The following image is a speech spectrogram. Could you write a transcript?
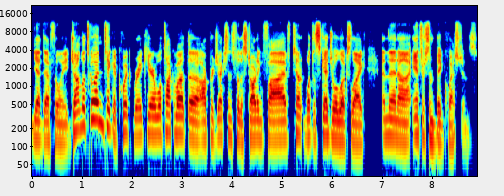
Yeah, definitely. John, let's go ahead and take a quick break here. We'll talk about the our projections for the starting five, what the schedule looks like, and then uh, answer some big questions.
